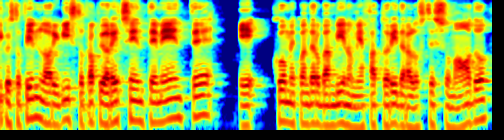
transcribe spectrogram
Ragazzi, questo film l'ho rivisto proprio recentemente e come quando ero bambino mi ha fatto ridere allo stesso modo,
